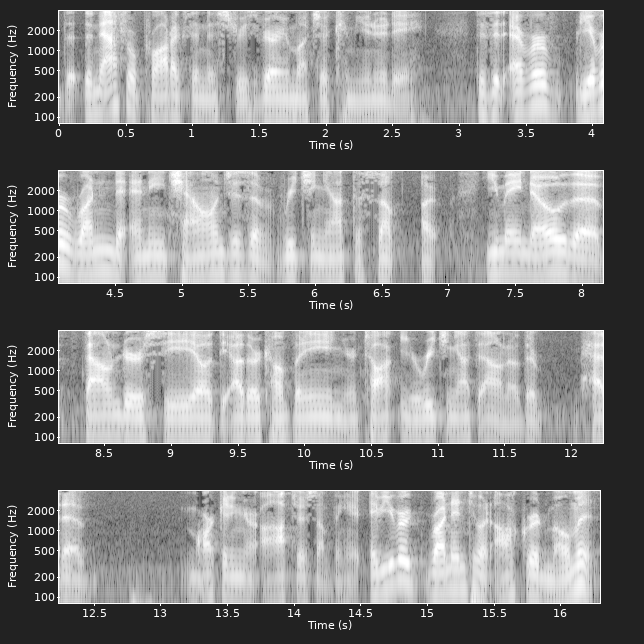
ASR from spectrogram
the, the natural products industry is very much a community. Does it ever? Do you ever run into any challenges of reaching out to some? Uh, you may know the founder, CEO at the other company, and you're talk. You're reaching out to I don't know their head of marketing or ops or something. Have you ever run into an awkward moment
